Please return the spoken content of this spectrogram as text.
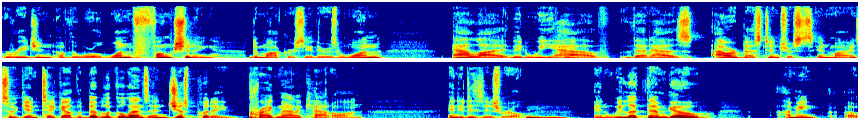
region of the world, one functioning democracy. There is one ally that we have that has our best interests in mind. So again, take out the biblical lens and just put a pragmatic hat on, and it is Israel. And we let them go. I mean, uh,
